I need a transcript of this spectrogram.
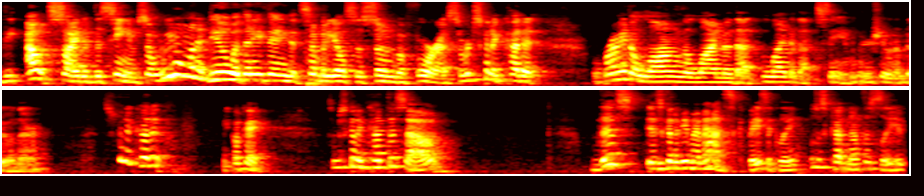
the outside of the seam. So we don't want to deal with anything that somebody else has sewn before us. So we're just going to cut it right along the line of that line of that seam. I'm you what I'm doing there. I'm just going to cut it. Okay, so I'm just going to cut this out. This is going to be my mask, basically. I'm just cutting out the sleeve.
